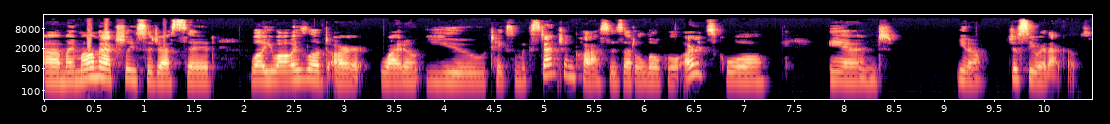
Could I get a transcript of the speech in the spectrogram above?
uh, my mom actually suggested, well, you always loved art. Why don't you take some extension classes at a local art school and, you know, just see where that goes.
